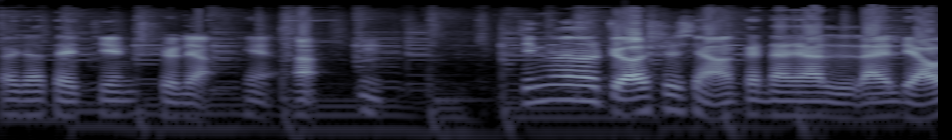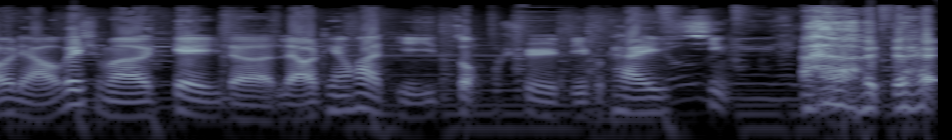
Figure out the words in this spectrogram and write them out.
大家再坚持两天啊，嗯。今天呢，主要是想要跟大家来聊一聊，为什么 gay 的聊天话题总是离不开性啊？对，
